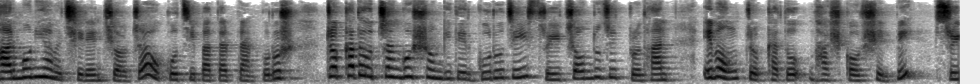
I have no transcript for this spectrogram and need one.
হারমোনিয়ামে ছিলেন চর্যা ও কচি পাতার প্রাণপুরুষ প্রখ্যাত উচ্চাঙ্গ সঙ্গীতের গুরুজি শ্রী চন্দ্রজিৎ প্রধান এবং প্রখ্যাত ভাস্কর শিল্পী শ্রী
